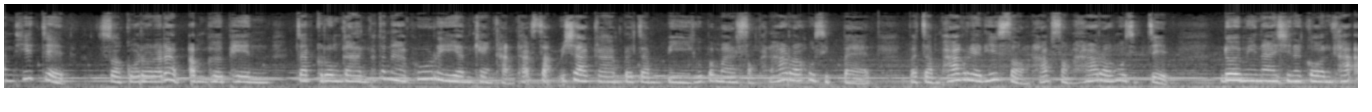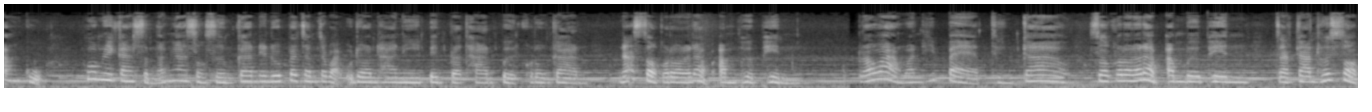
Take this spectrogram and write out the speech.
ันที่ 7 สกรระดับอำเภอเพนจัดโครงการพัฒนาผู้เรียนแข่งขันทักษะวิชาการประจำปีงบประมาณ 2568 ประจำภาคเรียนที่2ทับ2567 โดยมีนายชินกรค้าอังกุผู้อำนวยการสำนักงานส่งเสริมการเรียนรู้ประจำจังหวัดอุดรธานีเป็นประธานเปิดโครงการ ณ สกรระดับอำเภอเพน ระหว่างวันที่ 8 ถึง 9 สกรระดับอำเภอเพนจัดการทดสอบ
